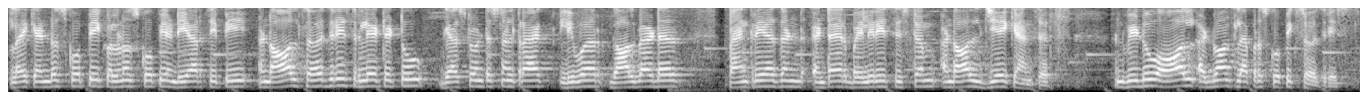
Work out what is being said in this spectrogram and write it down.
like endoscopy, colonoscopy and ERCP and all surgeries related to gastrointestinal tract, liver, gallbladder, pancreas and entire biliary system and all GI cancers. And we do all advanced laparoscopic surgeries.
